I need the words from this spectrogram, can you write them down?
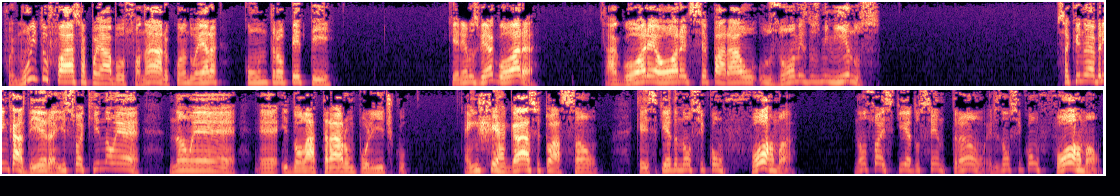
Foi muito fácil apoiar Bolsonaro quando era contra o PT. Queremos ver agora. Agora é hora de separar os homens dos meninos. Isso aqui não é brincadeira. Isso aqui não é não é, é idolatrar um político. É enxergar a situação que a esquerda não se conforma. Não só a esquerda, o centrão, eles não se conformam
